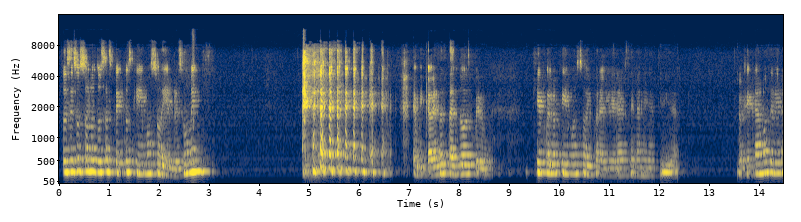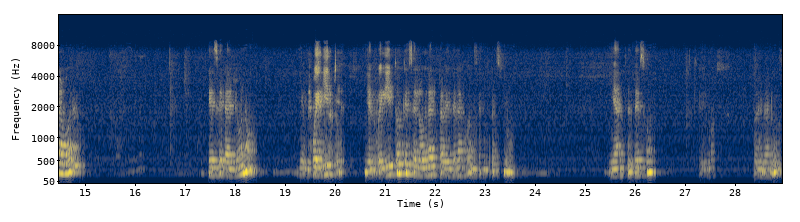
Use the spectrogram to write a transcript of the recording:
Entonces esos son los dos aspectos que vimos hoy. En resumen, cabeza están dos, pero ¿qué fue lo que vimos hoy para liberarse de la negatividad? Lo que acabamos de ver ahora es el ayuno y el fueguito, y el fueguito que se logra a través de la concentración. Y antes de eso, ¿qué vimos? Lo de la luz.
